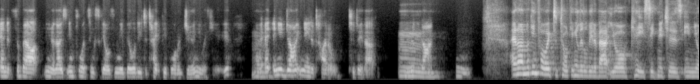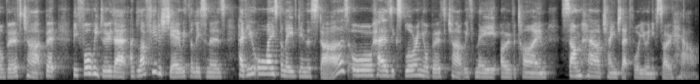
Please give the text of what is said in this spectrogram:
and it's about you know those influencing skills and the ability to take people on a journey with you mm. uh, and, and, you don't need a title to do that you mm. really don't mm. And I'm looking forward to talking a little bit about your key signatures in your birth chart. But before we do that, I'd love for you to share with the listeners have you always believed in the stars, or has exploring your birth chart with me over time somehow changed that for you? And if so, how?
